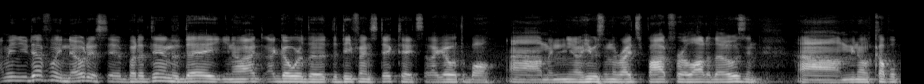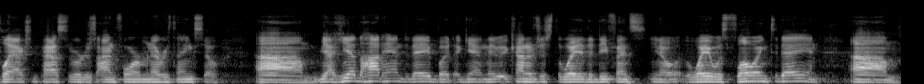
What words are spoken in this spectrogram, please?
I mean, you definitely notice it, but at the end of the day, you know, I, I go where the, the defense dictates that I go with the ball. Um, and, you know, he was in the right spot for a lot of those. And, um, you know, a couple play action passes were designed for him and everything. So, um, yeah, he had the hot hand today, but again, it kind of just the way the defense, you know, the way it was flowing today. And um,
